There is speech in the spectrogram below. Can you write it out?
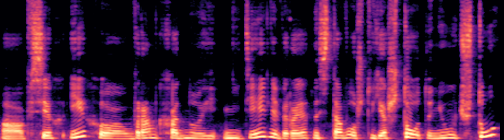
а, всех их, а, в рамках одной недели вероятность того, что я что-то не учту,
